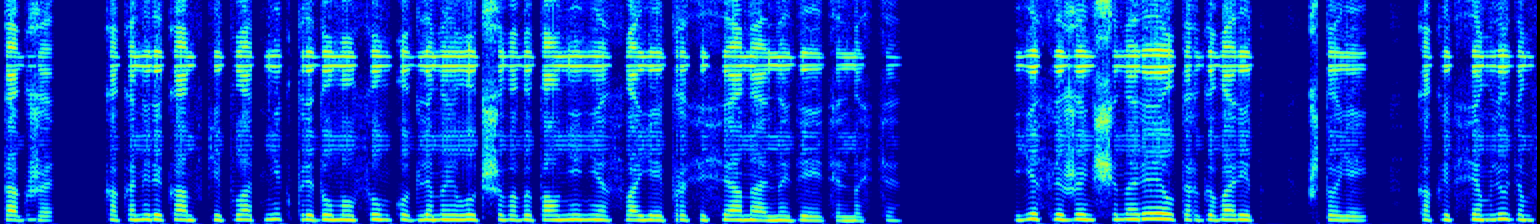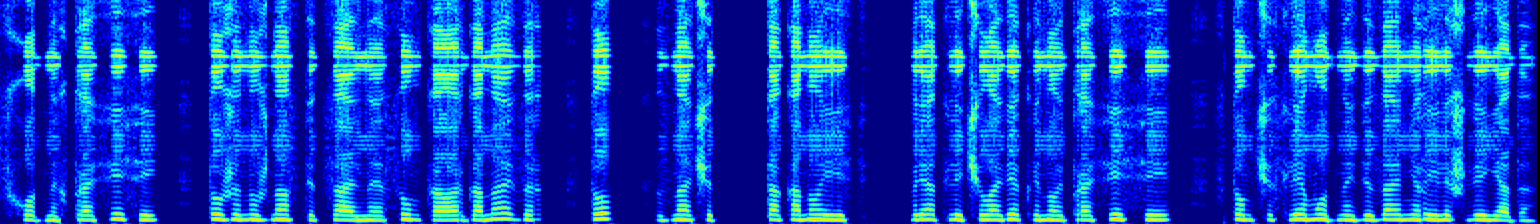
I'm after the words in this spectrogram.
так же, как американский плотник придумал сумку для наилучшего выполнения своей профессиональной деятельности. Если женщина-риэлтор говорит, что ей, как и всем людям сходных профессий, тоже нужна специальная сумка-органайзер, то, значит, так оно и есть, вряд ли человек иной профессии, в том числе модный дизайнер или швеяда.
